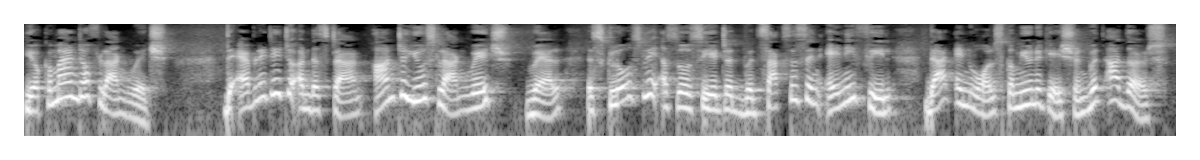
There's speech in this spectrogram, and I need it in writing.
your command of language. The ability to understand and to use language well is closely associated with success in any field that involves communication with others.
